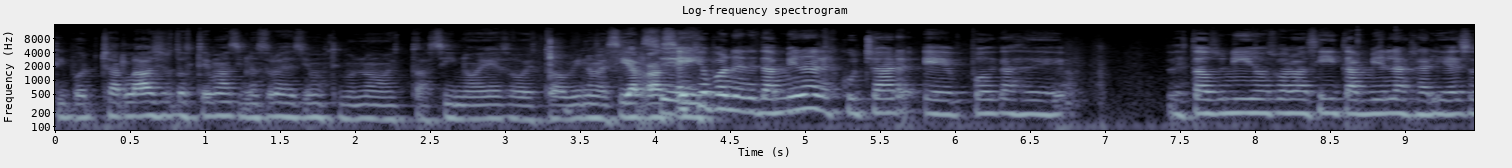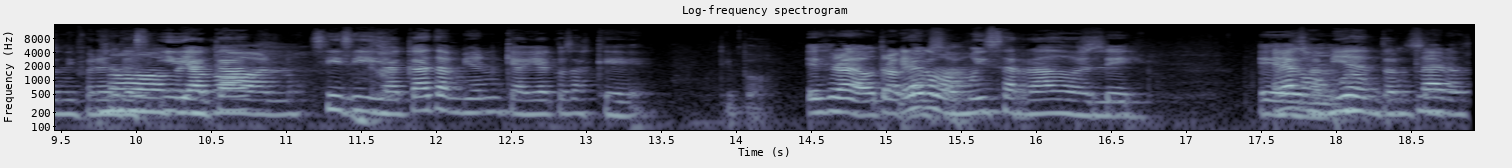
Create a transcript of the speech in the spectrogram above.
tipo, charlaba ciertos temas y nosotros decimos, tipo, no, esto así no es, o esto a mí no me cierra Sí. así. Es que ponerle también al escuchar eh, podcast de, de Estados Unidos o algo así, también las realidades son diferentes. No, y de acá, con- sí, sí, de acá también que había cosas que, tipo, Era otra Era cosa. como muy cerrado el Sí. Era Eh, como pensamiento, no sé. Claro.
